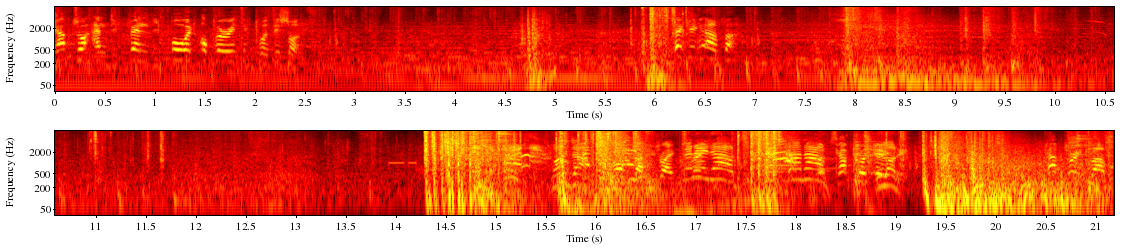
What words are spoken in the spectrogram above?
Capture and defend the forward operating positions. Taking Alpha. One down. Cluster strike Grenade out! Gun out! Captured A. Reloading. Capturing Bravo.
